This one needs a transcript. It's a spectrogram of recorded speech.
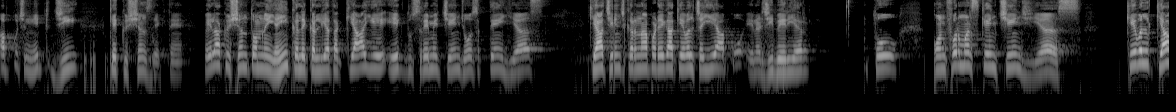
अब कुछ निट जी के क्वेश्चंस देखते हैं। पहला क्वेश्चन तो हमने यहीं कले कर लिया था, क्या ये एक दूसरे में चेंज हो सकते हैं? यस क्या चेंज करना पड़ेगा? केवल चाहिए आपको एनर्जी बेरियर तो कॉन्फॉर्मर्स कैन चेंज यस केवल क्या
